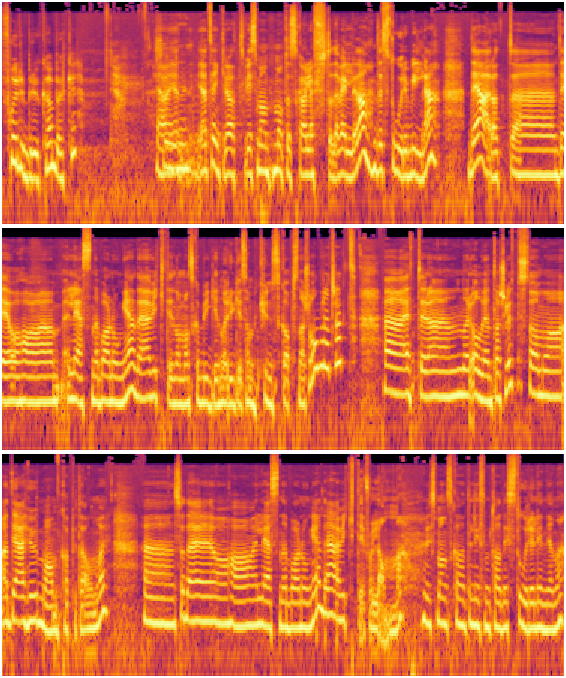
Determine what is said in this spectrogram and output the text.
forbruket av bøker. Ja, jeg, jeg tenker at Hvis man på en måte skal løfte det veldig, da, det store bildet, det er at uh, det å ha lesende barn og unge det er viktig når man skal bygge Norge som kunnskapsnasjon, rett og slett. Uh, etter uh, Når oljen tar slutt, så må, det er humankapitalen vår. Så det å ha lesende barn og unge, det er viktig for landet, hvis man skal liksom ta de store linjene.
